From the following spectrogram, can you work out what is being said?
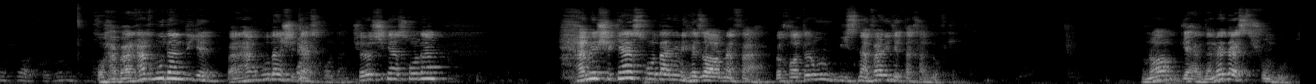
میشه؟ خب بر حق بودن دیگه. بر حق بودن شکست خوردن. چرا شکست خوردن؟ همه شکست خوردن این هزار نفر. به خاطر اون 20 نفری که تخلف کرد. اونا گردنه دستشون بود.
